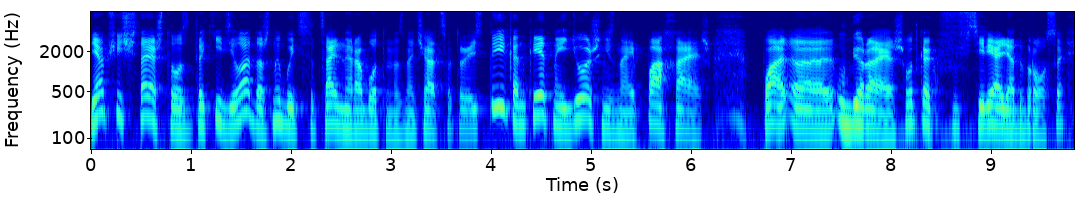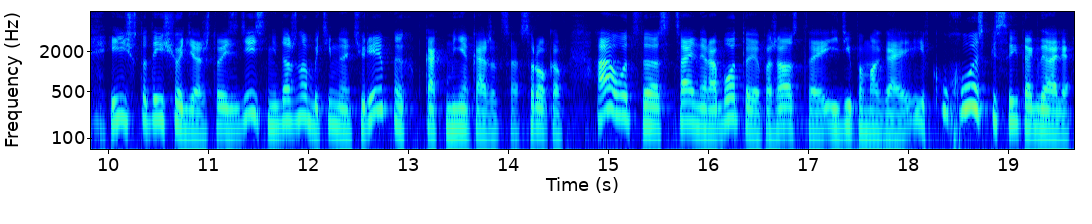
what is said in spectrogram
Я вообще считаю, что за такие дела должны быть социальные работы назначаться. То есть ты конкретно идешь, не знаю, пахаешь, по, э, убираешь, вот как в сериале «Отбросы», или что-то еще делаешь. То есть здесь не должно быть именно тюремных, как мне кажется, сроков, а вот э, социальной работы, пожалуйста, иди помогай, и в хосписы и так далее.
